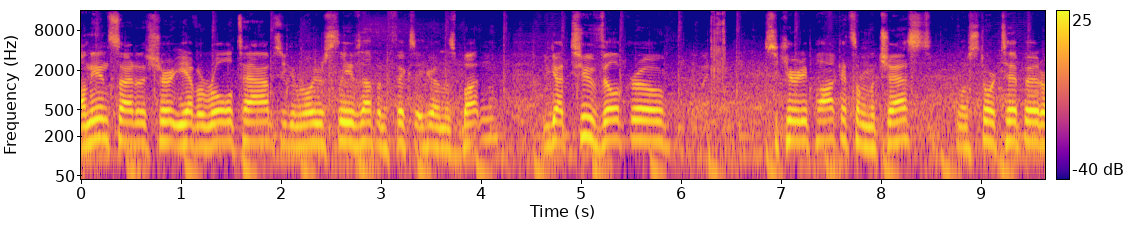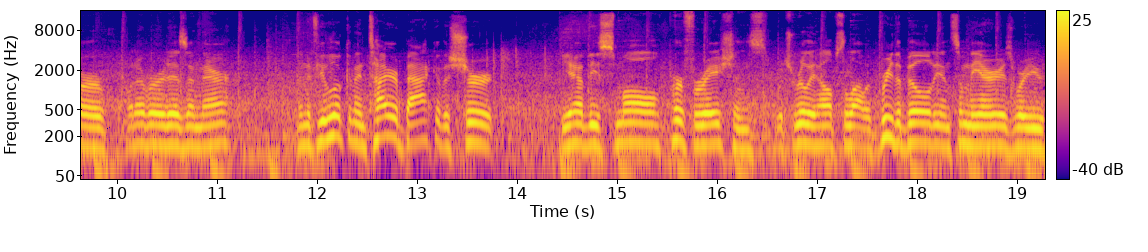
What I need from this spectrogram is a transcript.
On the inside of the shirt, you have a roll tab so you can roll your sleeves up and fix it here on this button. You've got two Velcro security pockets on the chest. You want to store tippet or whatever it is in there. And if you look at the entire back of the shirt, you have these small perforations, which really helps a lot with breathability in some of the areas where you,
